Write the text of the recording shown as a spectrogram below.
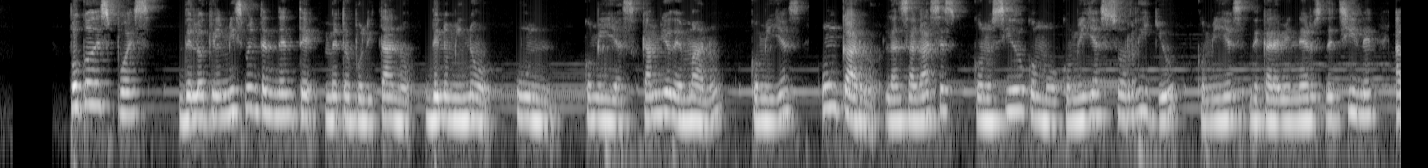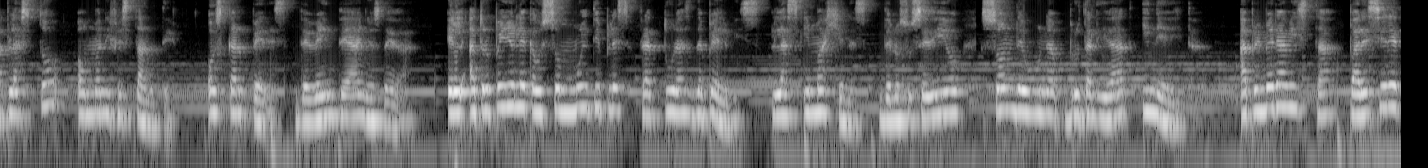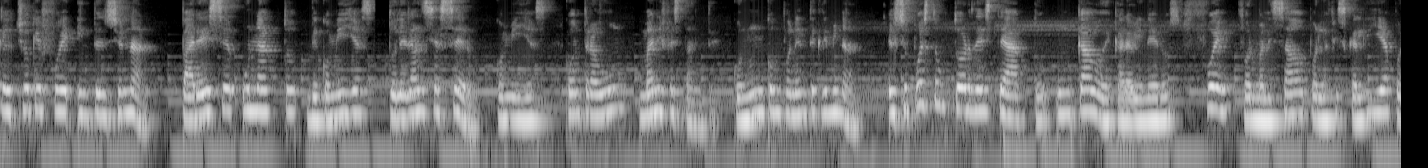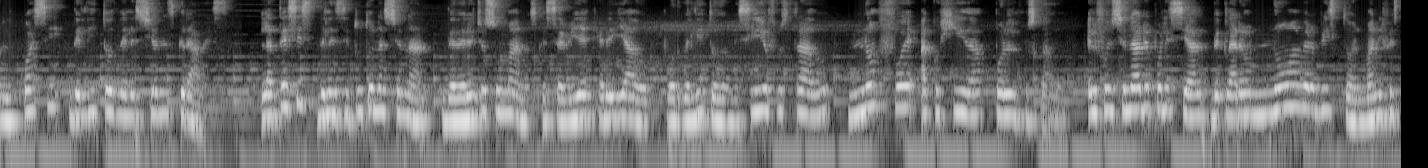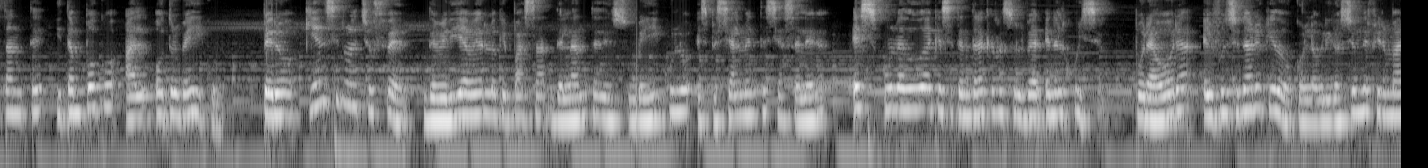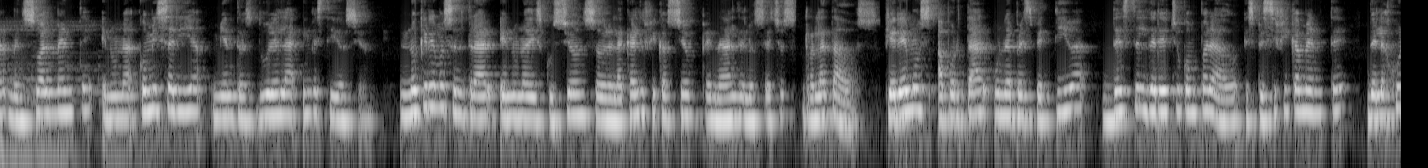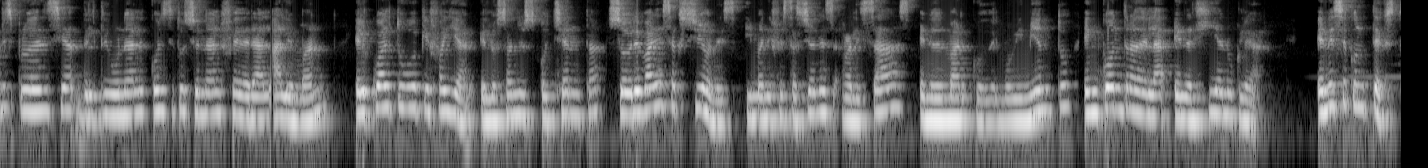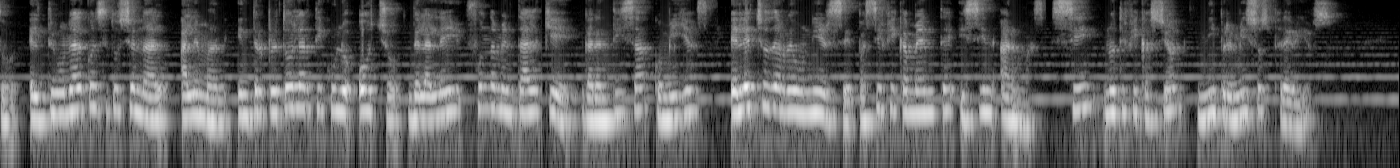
Poco después de lo que el mismo intendente metropolitano denominó un, comillas, cambio de mano, comillas, un carro lanzagases conocido como, comillas, zorrillo, comillas, de carabineros de Chile, aplastó a un manifestante, Óscar Pérez, de 20 años de edad. El atropello le causó múltiples fracturas de pelvis. Las imágenes de lo sucedido son de una brutalidad inédita. A primera vista, pareciera que el choque fue intencional, parece un acto de comillas tolerancia cero, comillas, contra un manifestante con un componente criminal. El supuesto autor de este acto, un cabo de carabineros, fue formalizado por la Fiscalía por el cuasi delito de lesiones graves. La tesis del Instituto Nacional de Derechos Humanos que se había querellado por delito de homicidio frustrado no fue acogida por el juzgado. El funcionario policial declaró no haber visto al manifestante y tampoco al otro vehículo, pero, ¿quién sino el chofer debería ver lo que pasa delante de su vehículo, especialmente si acelera? Es una duda que se tendrá que resolver en el juicio. Por ahora, el funcionario quedó con la obligación de firmar mensualmente en una comisaría mientras dure la investigación. No queremos entrar en una discusión sobre la calificación penal de los hechos relatados. Queremos aportar una perspectiva desde el derecho comparado, específicamente de la jurisprudencia del Tribunal Constitucional Federal alemán el cual tuvo que fallar en los años 80 sobre varias acciones y manifestaciones realizadas en el marco del movimiento en contra de la energía nuclear. En ese contexto, el Tribunal Constitucional alemán interpretó el artículo 8 de la ley fundamental que garantiza, comillas, el hecho de reunirse pacíficamente y sin armas, sin notificación ni permisos previos.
